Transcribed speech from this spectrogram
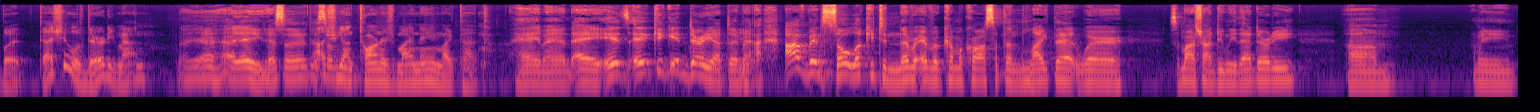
But that shit was dirty, man. Uh, yeah, hey, that's a How that's she some, gonna tarnish my name like that? hey man, hey, it's it can get dirty out there, man. I, I've been so lucky to never ever come across something like that where somebody's trying to do me that dirty. Um, I mean,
